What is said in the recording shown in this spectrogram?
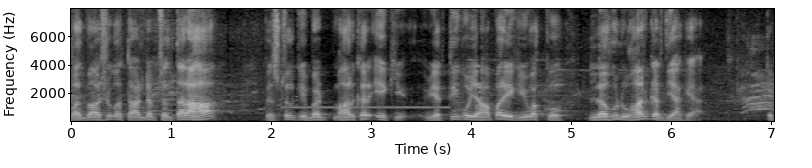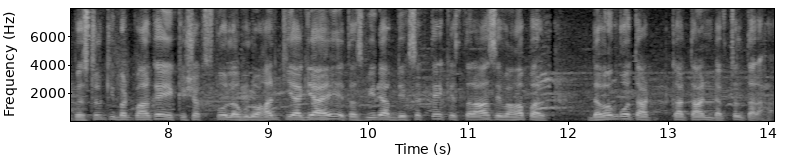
बदमाशों का तांडव चलता रहा। पिस्टल की बट मारकर एक व्यक्ति को यहाँ पर एक युवक को लहूलुहान कर दिया गया। तो पिस्टल की बट मारकर एक शख्स को लहूलुहान किया गया है। ये तस्वीरें आप देख सकते हैं किस तरह से वहाँ पर दबंगों का तांडव चलता रहा।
